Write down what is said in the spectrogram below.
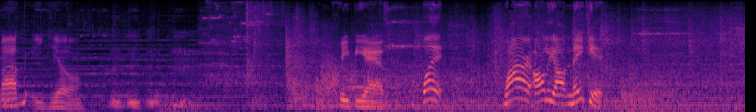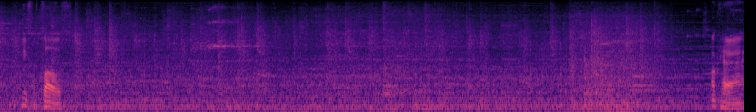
Fuck you. Mm-hmm. Oh, creepy ass. What? Why are all of y'all naked? Need some clothes. Okay.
